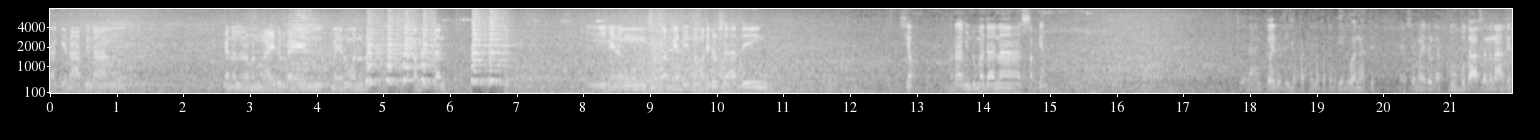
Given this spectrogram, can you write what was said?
lagyan natin ng kanal na naman mga idol dahil mayroong ano doon kabitan. Iingay ng sasakyan dito mga idol sa ating shop. Maraming dumadaan na sasakyan. Ko idol, ilapat na lapat talaga yung natin. Ayan siya mga idol at bubutasan na natin.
